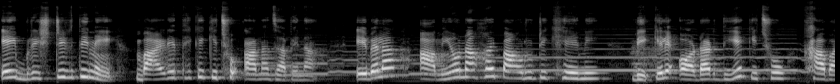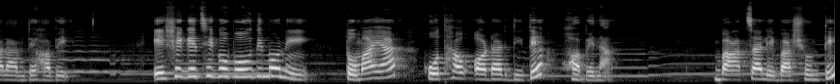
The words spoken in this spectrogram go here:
এই বৃষ্টির দিনে বাইরে থেকে কিছু আনা যাবে না। এবেলা আমিও না হয় পাউরুটি খেয়ে নিই। বিকেলে অর্ডার দিয়ে কিছু খাবার আনতে হবে। এসে গেছি গো বৌদিমণি। তোমায় আর কোথাও অর্ডার দিতে হবে না। বাঁচালে বাসন্তী,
